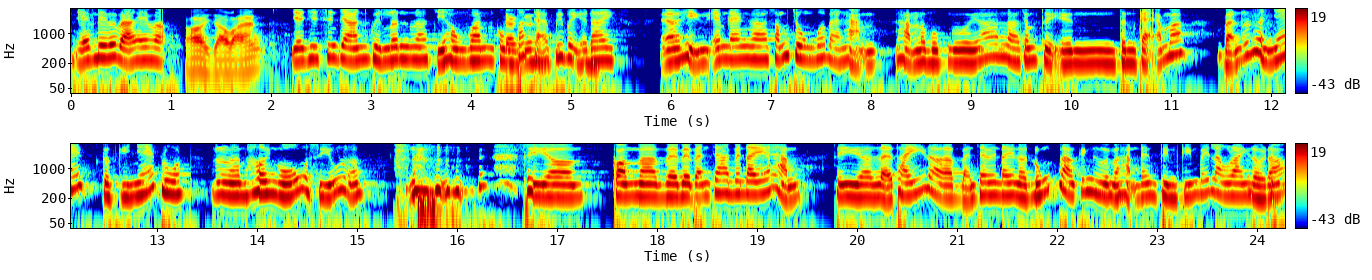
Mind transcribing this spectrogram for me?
Dạ em đi với bạn em ạ. Rồi chào bạn. Dạ chị xin chào anh Quyền Linh, chị Hồng Vân cùng Chào tất cả quý vị ở đây. À, hiện em đang à, sống chung với bạn Hạnh. Hạnh là một người á, là trong chuyện tình cảm á, bạn rất là nhát, cực kỳ nhát luôn, hơi ngố một xíu nữa. thì à, còn mà về về bạn trai bên đây á Hạnh thì à, lệ thấy là bạn trai bên đây là đúng là cái người mà Hạnh đang tìm kiếm bấy lâu nay rồi đó.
